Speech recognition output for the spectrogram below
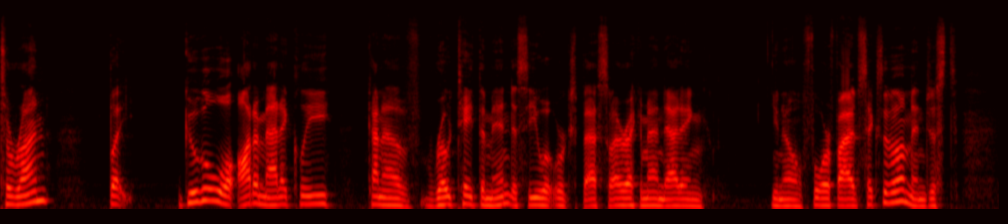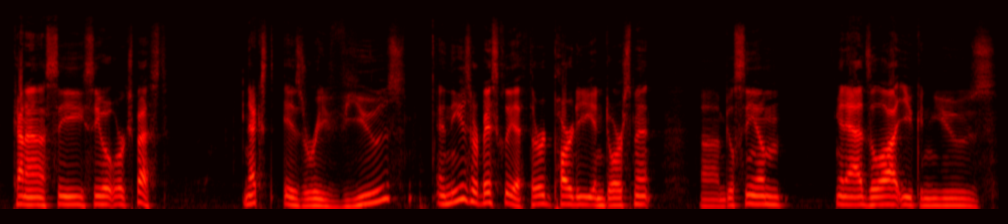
to run, but Google will automatically kind of rotate them in to see what works best. So I recommend adding, you know, four, five, six of them and just kind of see see what works best. Next is reviews, and these are basically a third party endorsement. Um, you'll see them in ads a lot. You can use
